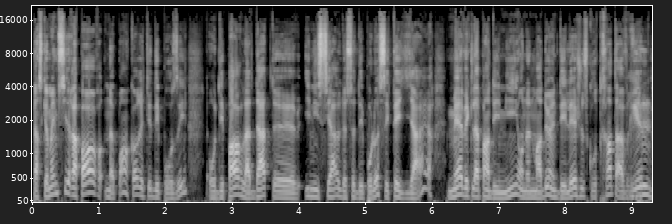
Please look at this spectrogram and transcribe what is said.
parce que même si le rapport n'a pas encore été déposé, au départ, la date euh, initiale de ce dépôt-là, c'était hier, mais avec la pandémie, on a demandé un délai jusqu'au 30 avril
